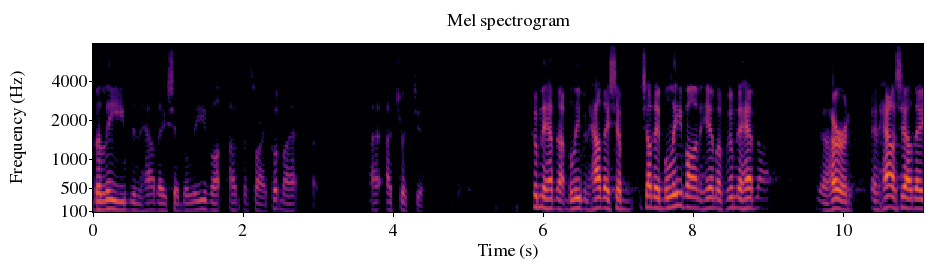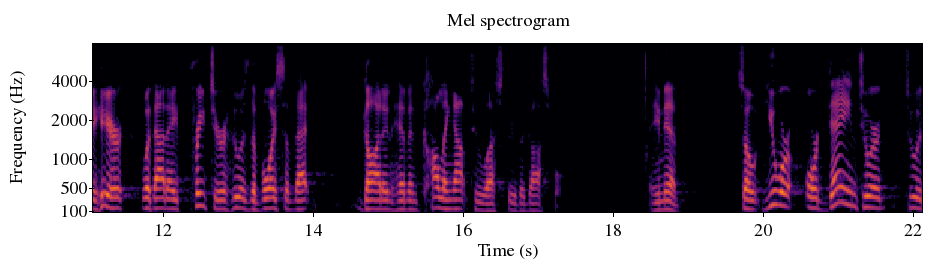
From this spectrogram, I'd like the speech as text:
believed, and how they shall believe? I'm sorry, I put my, I, I tricked you. Whom they have not believed, and how they shall, shall they believe on him of whom they have not heard? And how shall they hear without a preacher who is the voice of that God in heaven calling out to us through the gospel. Amen. So you were ordained to, a, to an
